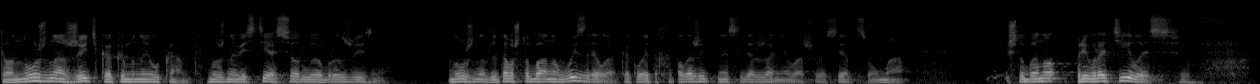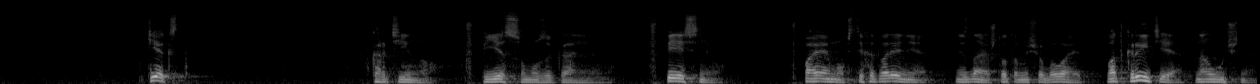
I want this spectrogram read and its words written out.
то нужно жить, как Иммануил Кант, нужно вести оседлый образ жизни. Нужно для того, чтобы оно вызрело, какое-то положительное содержание вашего сердца, ума, чтобы оно превратилось в текст, картину, в пьесу музыкальную, в песню, в поэму, в стихотворение, не знаю, что там еще бывает, в открытие научное.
